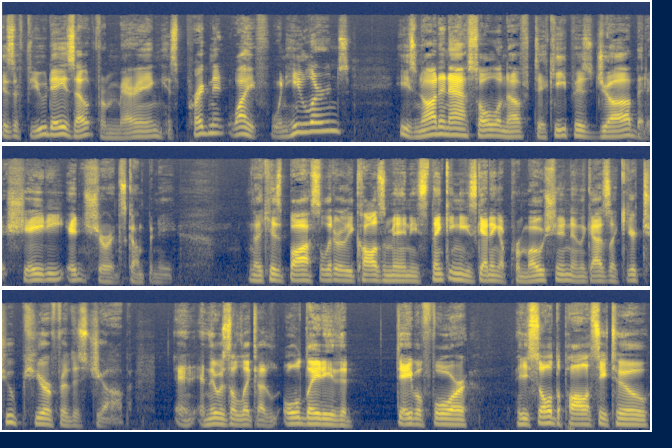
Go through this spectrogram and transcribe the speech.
is a few days out from marrying his pregnant wife when he learns he's not an asshole enough to keep his job at a shady insurance company. Like his boss literally calls him in. He's thinking he's getting a promotion, and the guy's like, "You're too pure for this job." And and there was a like an old lady the day before he sold the policy to.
